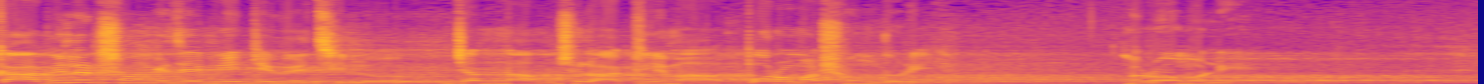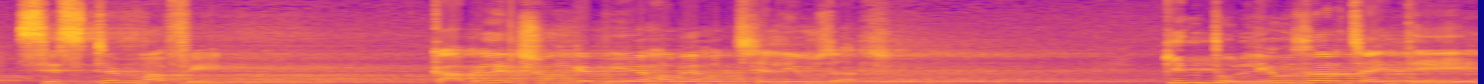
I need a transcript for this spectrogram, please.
কাবিলের সঙ্গে যে মেয়েটি হয়েছিল, যার নাম ছিল আকলিমা পরমা সুন্দরী, রমণী। সিস্টেম মাফিক, কাবিলের সঙ্গে বিয়ে হবে হচ্ছে লিউজার। কিন্তু লিউজার চাইতে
